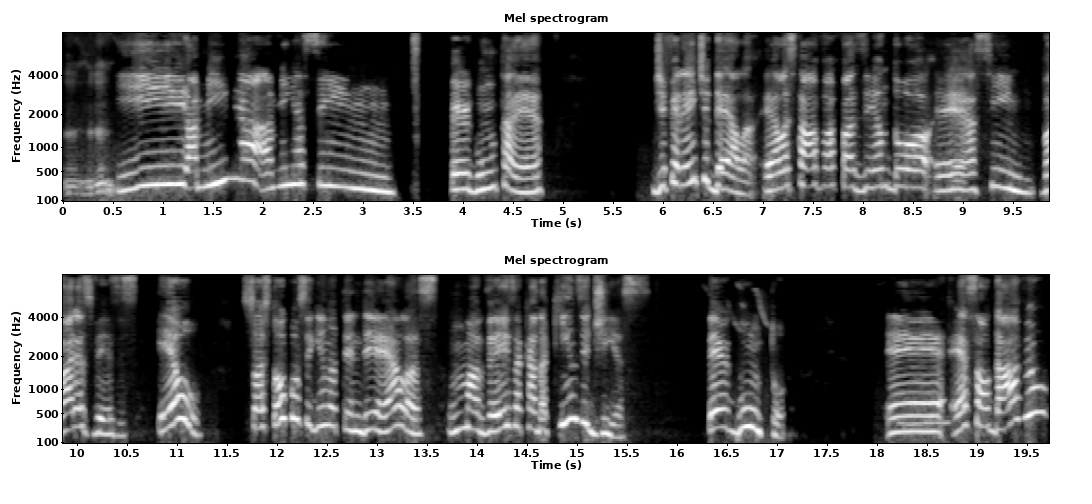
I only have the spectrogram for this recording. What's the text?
Uhum. E a minha, a minha, assim, pergunta é, Diferente dela, ela estava fazendo é, assim várias vezes. Eu só estou conseguindo atender elas uma vez a cada 15 dias. Pergunto, é, é saudável?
